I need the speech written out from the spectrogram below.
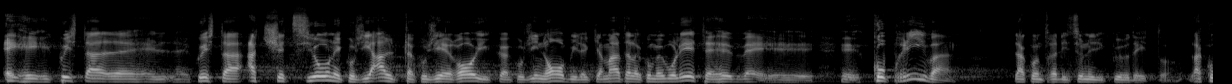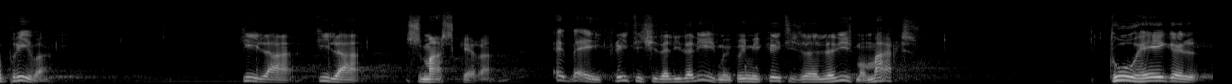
E questa, eh, questa, accezione così alta, così eroica, così nobile, chiamatela come volete, eh, beh, eh, copriva la contraddizione di cui ho detto, la copriva. Chi la, chi la smaschera? E beh, i critici dell'idealismo, i primi critici dell'idealismo, Marx. Tu, Hegel,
